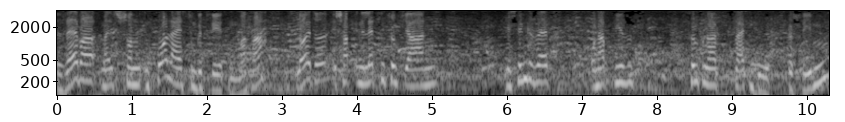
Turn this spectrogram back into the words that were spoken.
selber, man ist schon in Vorleistung getreten. Man sagt, Leute, ich habe in den letzten fünf Jahren mich hingesetzt und habe dieses 500 Seiten Buch geschrieben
